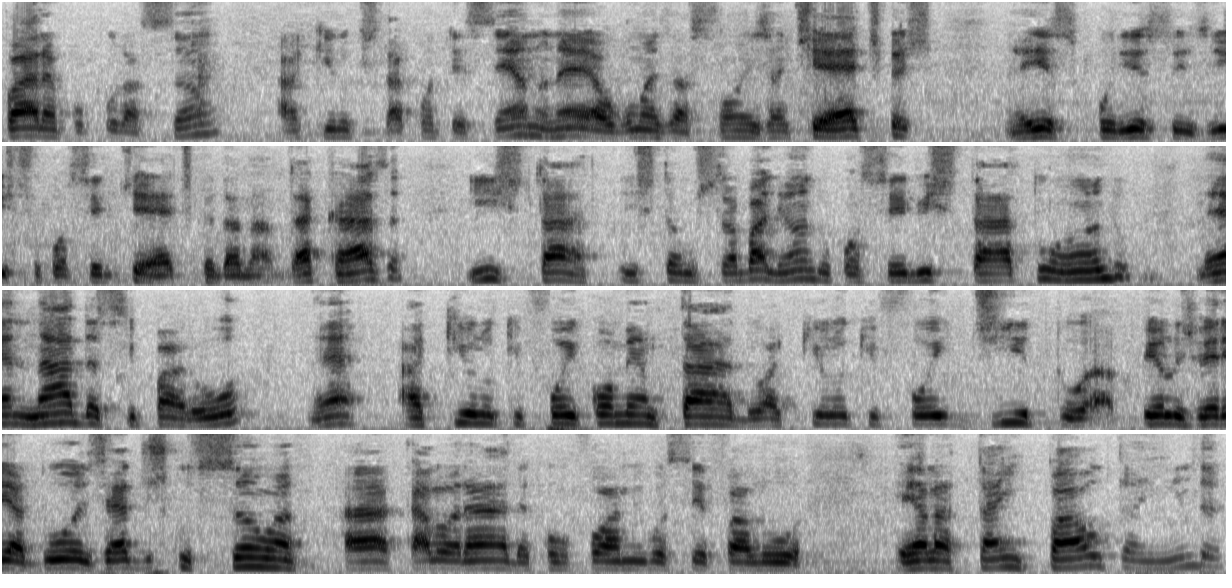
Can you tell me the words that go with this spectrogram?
para a população aquilo que está acontecendo, né, algumas ações antiéticas, é isso, por isso existe o Conselho de Ética da, da Casa e está, estamos trabalhando, o Conselho está atuando, né, nada se parou né, aquilo que foi comentado, aquilo que foi dito pelos vereadores, a discussão acalorada, conforme você falou, ela está em pauta ainda,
